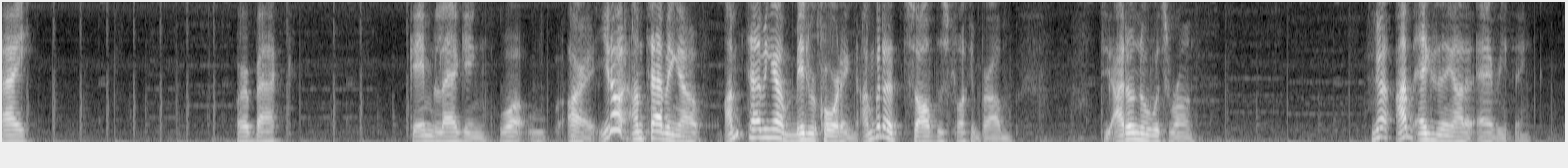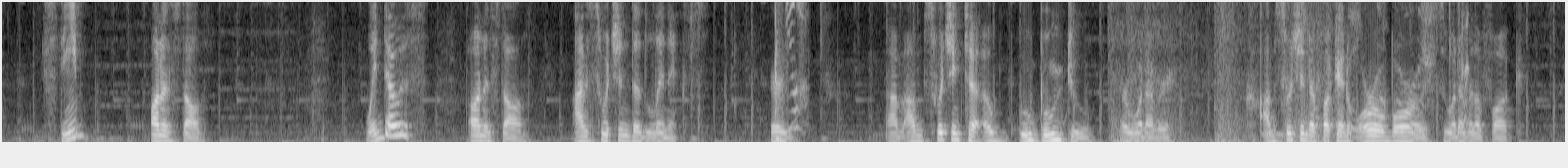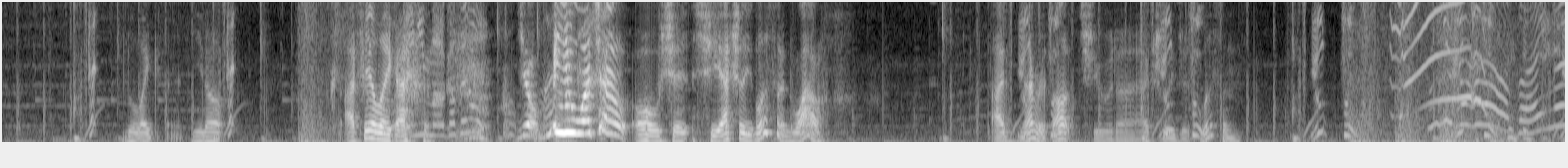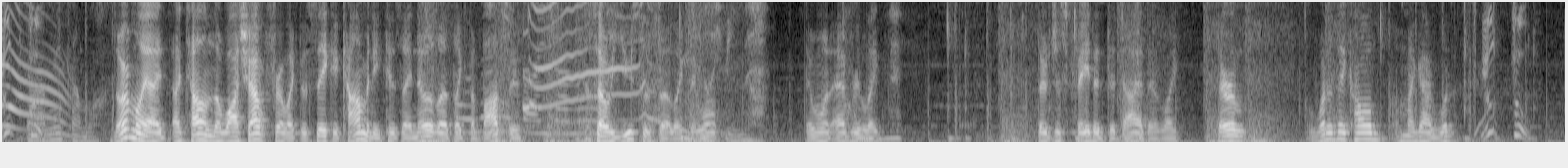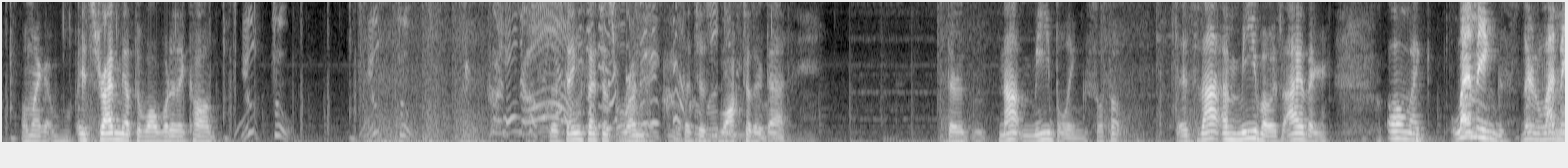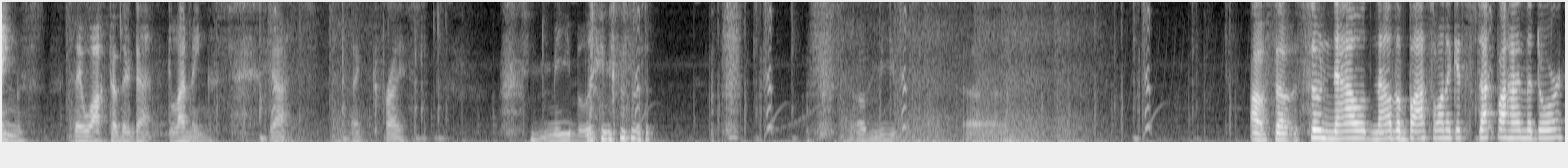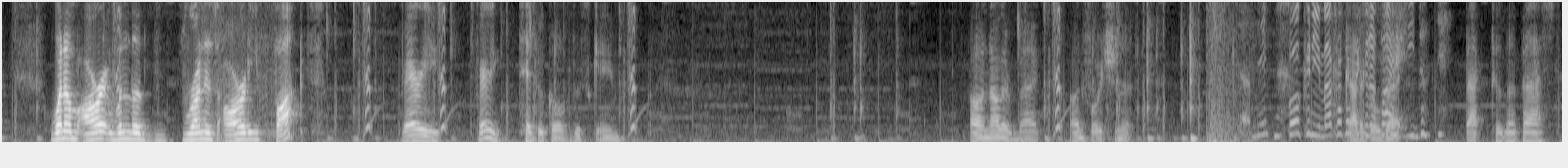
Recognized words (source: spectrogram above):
Hi. We're back. Game lagging. What? Alright, you know what? I'm tabbing out. I'm tabbing out mid-recording. I'm gonna solve this fucking problem. Dude, I don't know what's wrong. You know, I'm exiting out of everything. Steam? Uninstalled. Windows? Uninstalled. I'm switching to Linux. Or, I'm, I'm switching to Ubuntu, or whatever. I'm switching to fucking Ouroboros, whatever the fuck. Like, you know... I feel like I... Yo, Miyu, watch out! Oh shit, she actually listened, wow. I never thought she would uh, actually just listen. Normally, I, I tell them to watch out for like the sake of comedy because I know that like the bots are so useless that like they won't they won't ever like they're just fated to die. They're like they're what are they called? Oh my god, what? Oh my god, it's driving me up the wall. What are they called? The things that just run, that just walk to their death. They're not meeblings. What the? It's not amiibos either. Oh my, lemmings! They're lemmings! They walk to their death. Lemmings. Yes. Thank Christ. meeblings. Uh... Oh, so so now now the bots want to get stuck behind the door when I'm already when the run is already fucked. Very very typical of this game. Oh, now they're back. Unfortunate. Gotta go back. Back to the past.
